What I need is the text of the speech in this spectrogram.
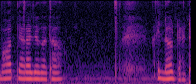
बहुत प्यारा जगह था। आई लव डैट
